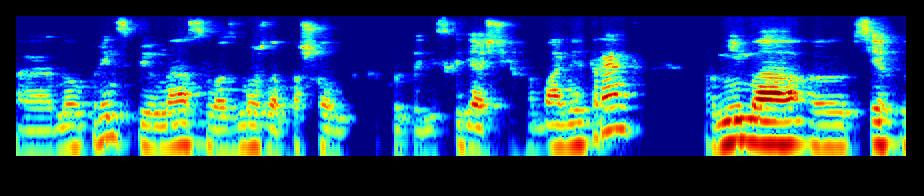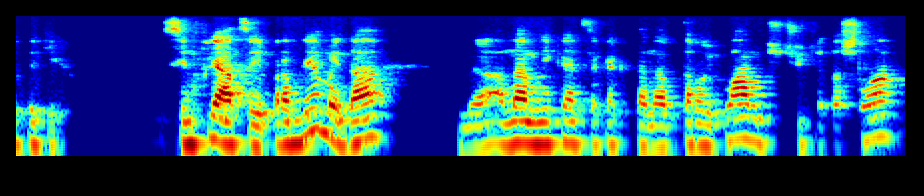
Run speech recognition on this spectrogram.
э, но, в принципе, у нас, возможно, пошел какой-то нисходящий глобальный тренд, помимо э, всех вот этих с инфляцией проблемой, да, она, мне кажется, как-то на второй план чуть-чуть отошла,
